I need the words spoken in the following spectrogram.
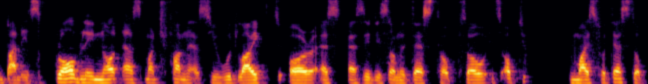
but it's probably not as much fun as you would like to, or as, as it is on a desktop. So it's optimized optimized for desktop.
